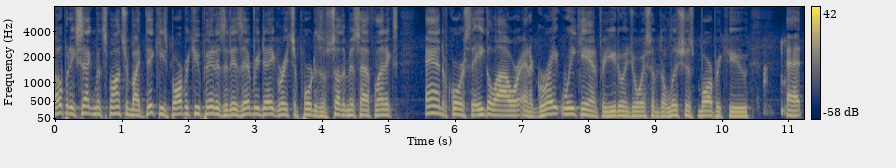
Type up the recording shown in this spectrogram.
Opening segment sponsored by Dickey's Barbecue Pit, as it is every day. Great supporters of Southern Miss Athletics and, of course, the Eagle Hour, and a great weekend for you to enjoy some delicious barbecue at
